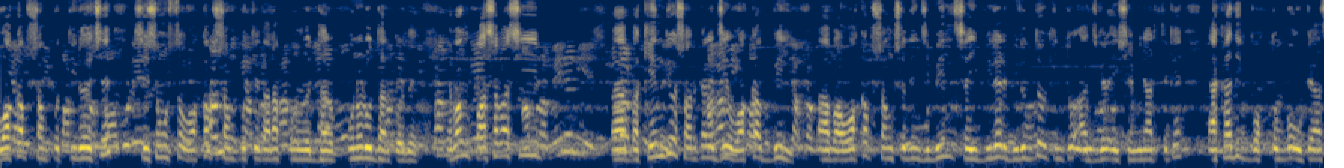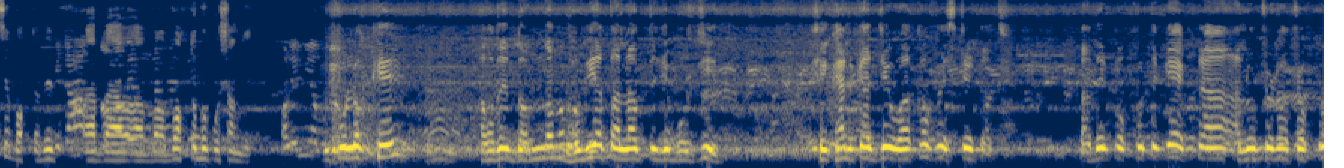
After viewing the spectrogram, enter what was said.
ওয়াকআপ সম্পত্তি রয়েছে, সেই সমস্ত ওয়াকআপ সম্পত্তি তারা পুনরুদ্ধার পুনরুদ্ধার করবে। এবং পাশাপাশি বা কেন্দ্রীয় সরকারের যে ওয়াকআপ বিল বা ওয়াকআপ সংশোধন যে বিল সেই বিলের বিরুদ্ধেও কিন্তু আজকের এই সেমিনার থেকে একাধিক বক্তব্য উঠে আসে বক্তাদের বক্তব্য প্রসঙ্গে। উপলক্ষে আমাদের দমদম ধবিয়া তালাবতে যে মসজিদ, সেখানকার যে ওয়াকফ এস্টেট আছে, তাদের পক্ষ থেকে একটা আলোচনা চক্র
